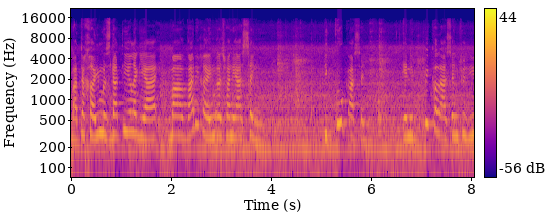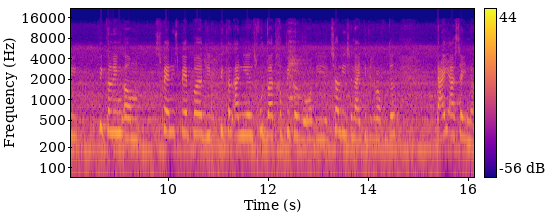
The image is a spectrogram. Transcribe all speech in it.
Wat 'n geheim is natuurlik ja, maar wat die geheim is van die asyn. Die kookasyn en die pikkelasyn, so die pickling um Spanish pepper, die pickle onions, goed wat gepikkel word, die chilies en daai tipe van goede. Daai asyne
